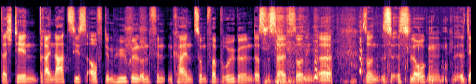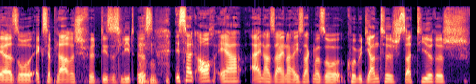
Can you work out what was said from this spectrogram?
da stehen drei Nazis auf dem Hügel und finden keinen zum Verprügeln. Das ist halt so ein, äh, so ein Slogan, der so exemplarisch für dieses Lied ist. Mhm. Ist halt auch eher einer seiner, ich sag mal so, komödiantisch, satirisch,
